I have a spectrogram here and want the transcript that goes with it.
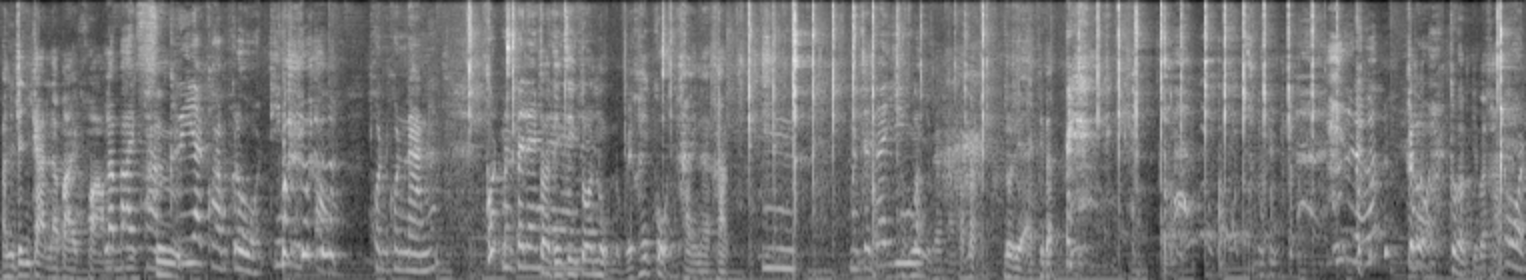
อันนี้เป็นการระบายความระบายความซึ่งเครียดความโกรธที่มีต่อ คนคนนั้น กดมันไปแรงๆแต่จริงๆตัวหนูหนูไม่ค่อยโกรธใครนะครับ อืมมันจะได้ยิ่งแบบนี่นะคะเขาแบบโดยแอคที่แบบ โกรธโกรธอยู่ปะคะโกรธ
